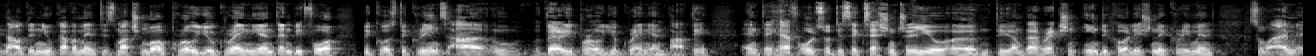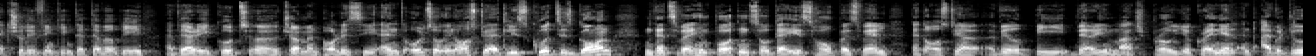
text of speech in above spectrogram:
now the new government is much more pro-Ukrainian than before because the Greens are a very pro-Ukrainian party and they have also the succession trio, uh, the direction in the coalition agreement so I'm actually thinking that there will be a very good uh, German policy. And also in Austria, at least Kurz is gone. And that's very important. So there is hope as well that Austria will be very much pro-Ukrainian. Ukrainian, and I will do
